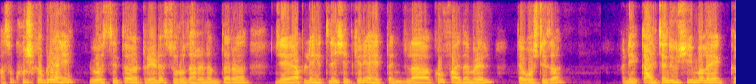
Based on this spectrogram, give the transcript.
असं खुशखबरी आहे. व्यवस्थित ट्रेड सुरू झाल्यानंतर जे आपले इथले शेतकरी आहेत त्यांना खूप फायदा मिळेल त्या गोष्टीचा. आणि कालच्या दिवशी मला एक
